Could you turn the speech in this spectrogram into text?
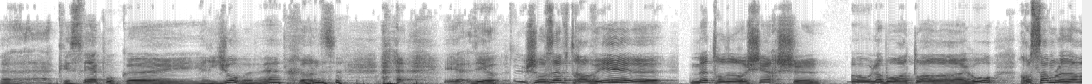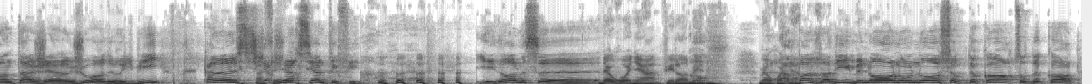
eh, aquesta època eh, era jove, eh? doncs, eh, diu, Joseph Travé, euh, maître de recherche au laboratoire Arago, ressemble davantage à un joueur de rugby qu'à un chercheur scientifique. I doncs... Eh, Veu guanyar, finalment. Veu en. Pons va dir, mais non, non, non, soc d'acord, soc d'acord.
